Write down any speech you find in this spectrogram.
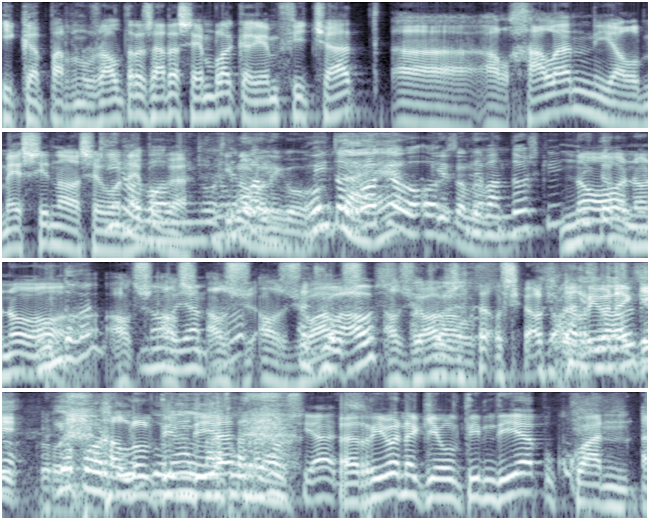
i que per nosaltres ara sembla que haguem fitxat eh, el Haaland i el Messi en la Qui segona no vol època. ningú? Qui no vol ningú? Roque eh? o Qui és el nom? Lewandowski? No, no, no. Els, No, els, els, els, Joaos. els Joaos, Els Joaos, arriben aquí l'últim dia arriben aquí l'últim dia quan eh,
